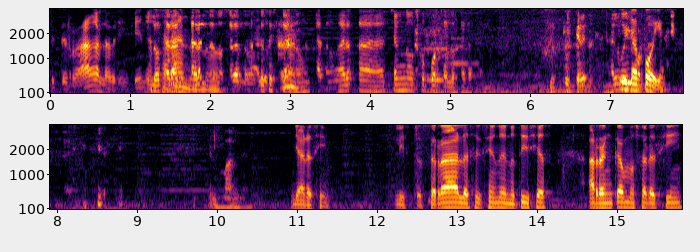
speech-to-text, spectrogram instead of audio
beterragas, las berenjenas. Los arándanos. arándanos, arándanos, Ah, eso es canon, ah, Chang no soporta los arándanos. Algo Y lo importante. El manga. Y ahora sí. Listo. Cerrada la sección de noticias. Arrancamos ahora sí.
